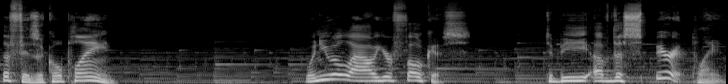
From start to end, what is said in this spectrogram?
the physical plane when you allow your focus to be of the spirit plane,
